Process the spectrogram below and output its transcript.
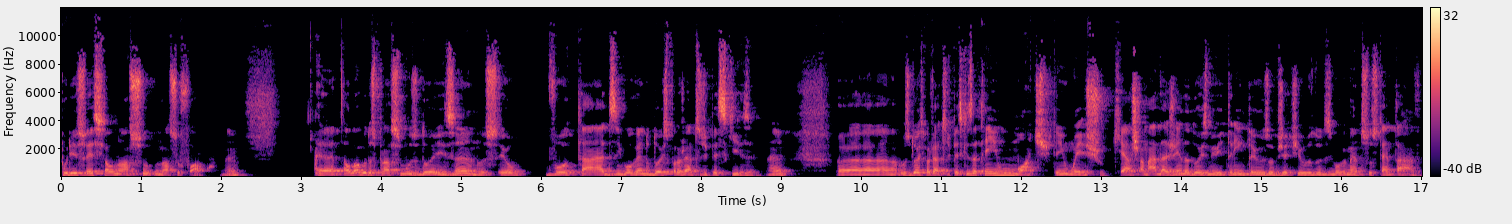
Por isso, esse é o nosso, o nosso foco. Né? É, ao longo dos próximos dois anos, eu vou estar desenvolvendo dois projetos de pesquisa. Né? Uh, os dois projetos de pesquisa têm um mote, têm um eixo, que é a chamada Agenda 2030 e os Objetivos do Desenvolvimento Sustentável.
